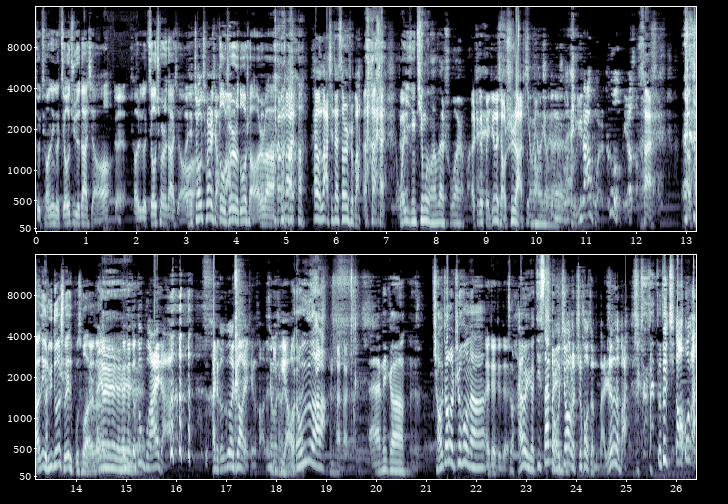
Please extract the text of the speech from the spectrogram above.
就调那个焦距的大小，对，调这个焦圈的大小，而且焦圈小，豆汁儿的多少是吧？还有辣，还有辣咸菜丝儿是吧？嗨，我已经听不懂他们在说什么。啊，这个北京的小吃啊，行行行行，煮驴打滚特别好。嗨，还有那个驴得水就不错，对对对对对，都不挨着啊。还这个阿胶也挺好的，我都饿 了。哎，那个调焦了之后呢？哎，对对对，就还有一个第三个。调焦了之后怎么办？扔了吧，都都焦了，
